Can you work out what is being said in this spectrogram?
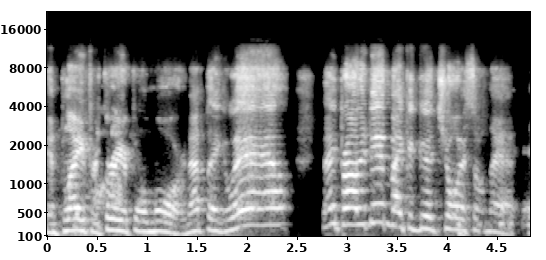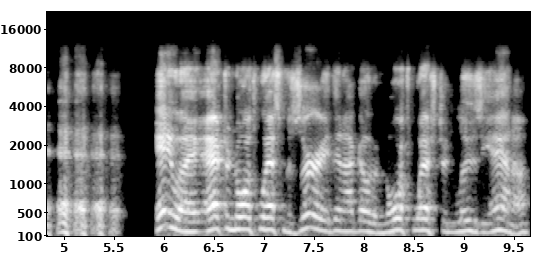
and played for three or four more. And I'm thinking, well, they probably did make a good choice on that. Anyway, after Northwest Missouri, then I go to Northwestern Louisiana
